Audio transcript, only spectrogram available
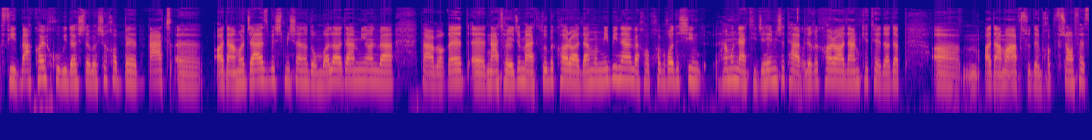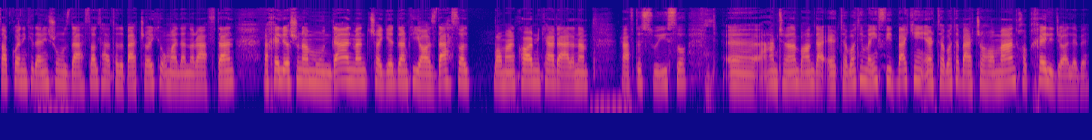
فیدبک های خوبی داشته باشه خب به قطع آدما جذبش میشن و دنبال آدم میان و در واقع نتایج مطلوب کار آدم رو می‌بینن و خب خودش این همون نتیجه میشه تبلیغ کار آدم که تعداد آدما افسوده. خب شما حساب کنین که در این 16 سال تعداد بچه‌هایی که اومدن و رفتن و خیلی هاشون هم موندن. من شاگرد دارم که 11 سال با من کار می‌کرده الانم رفته سوئیس و همچنان با هم در ارتباطیم و این فیدبک این ارتباط بچه ها من خب خیلی جالبه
